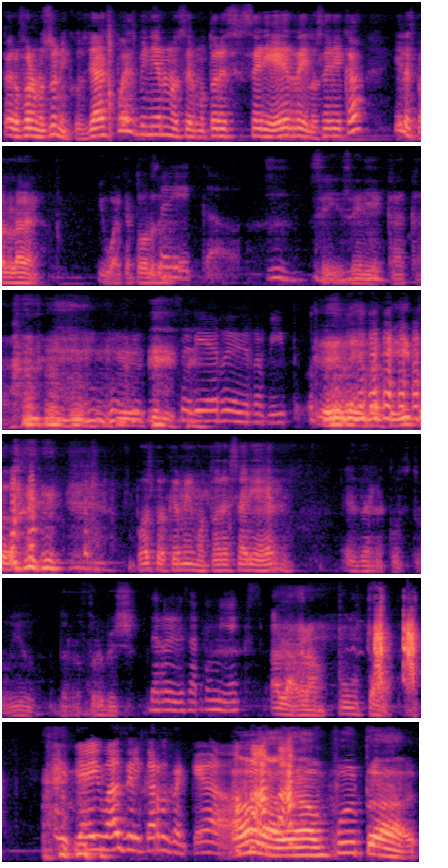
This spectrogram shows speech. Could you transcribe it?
Pero fueron los únicos. Ya después vinieron los motores serie R y los serie K y les paró la verga. Igual que a todos los demás. Serie K. Sí, serie KK. serie R rapidito. R rapidito. Pues, ¿por qué mi motor es serie R? Es de reconstruido, de refurbish. De regresar con mi ex. A la gran puta. y ahí vas y el carro se queda. A la gran puta.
